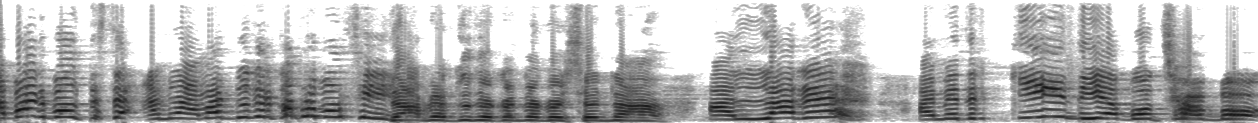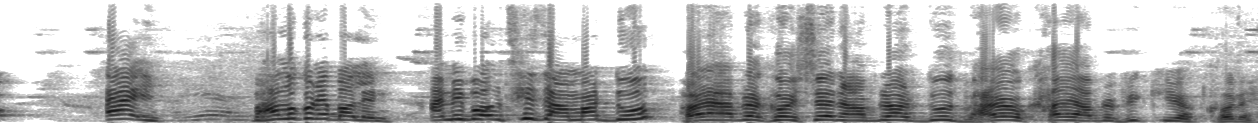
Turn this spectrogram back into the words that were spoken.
আবার বলতেছে কথা আপনি দুধের কথা কইছেন না। আল্লাহ রে আমি এদের কি দিয়ে বোঝাবো? এই ভালো করে বলেন আমি বলছি যে আমার দুধ? হ্যাঁ আপনি কইছেন আপনার দুধ ভাইও খায় আপনি বিক্রি করেন।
